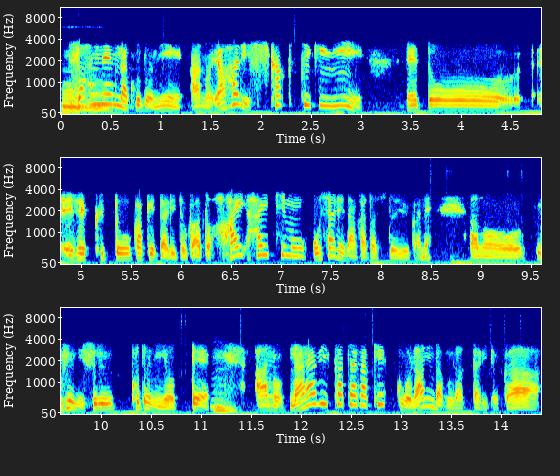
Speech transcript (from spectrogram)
うん。うん。残念なことに、あのやはり視覚的に、えっと、エフェクトをかけたりとか、あと配配置もおしゃれな形というかね、あのふうにすることによって、うん。あの並び方が結構ランダムだったりとか、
